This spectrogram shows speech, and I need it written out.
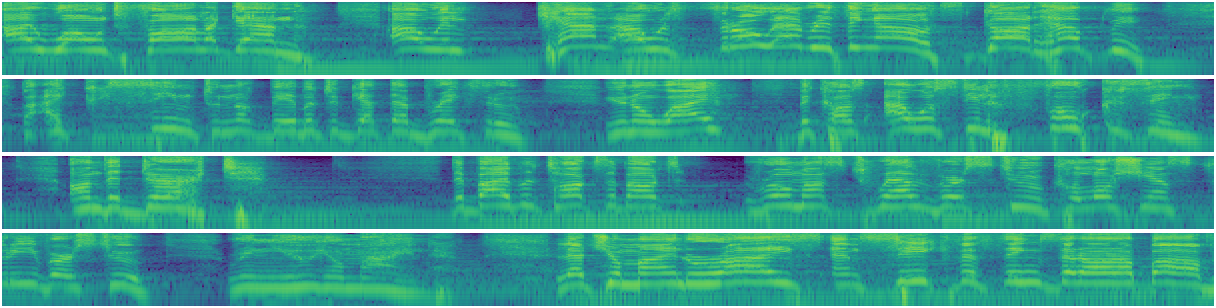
I won't fall again. I will can I will throw everything out. God help me. But I seem to not be able to get that breakthrough. You know why? Because I was still focusing on the dirt. The Bible talks about Romans 12 verse 2, Colossians 3 verse 2. Renew your mind. Let your mind rise and seek the things that are above.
